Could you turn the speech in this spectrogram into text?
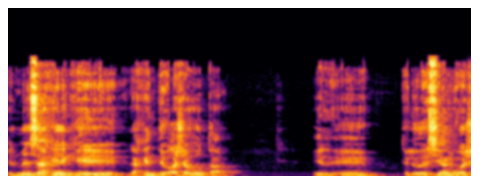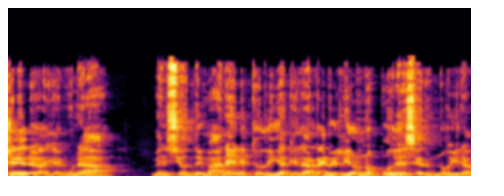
El mensaje es que la gente vaya a votar. Eh, te lo decía algo ayer, hay alguna mención de Manes en estos días que la rebelión no puede ser no ir a,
